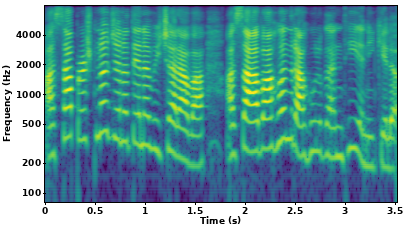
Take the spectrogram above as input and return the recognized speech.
असा प्रश्न जनतेनं विचारावा असं आवाहन राहुल गांधी यांनी केलं.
